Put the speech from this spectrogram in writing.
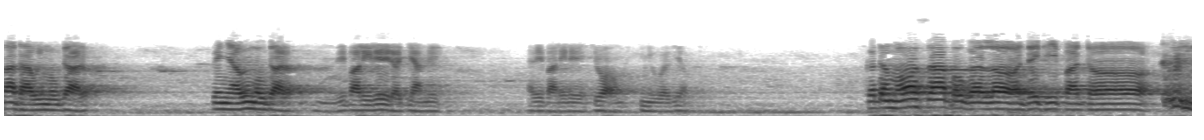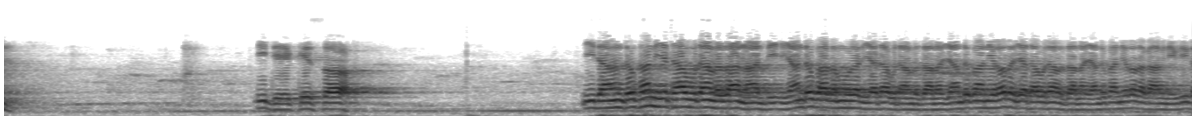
သတ္တဝိမုဒ္ဒတို့ ပညာဝိမု ക്ത တို့ဒီပါဠိလေးတွေတော့ကြံနေအဲဒီပါဠိလေးပြောအောင်ညူပဲပြောကတမောစာပုဂ္ဂလောဒိဋ္ဌိပါတောဣတိကိသောဣဒံဒုက္ခနိယထာဝုဒံပဇာနာတိယံဒုက္ခသမုဒယထာဝုဒံပဇာနာယံဒုက္ခនិရောဓယထာဝုဒံပဇာနာယံဒုက္ခនិရောဓဂာမိနိဝိရိက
